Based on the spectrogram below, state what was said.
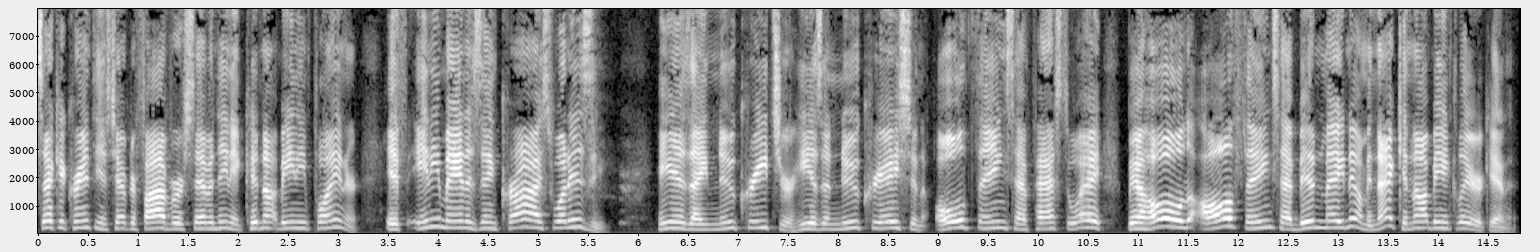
2 Corinthians chapter 5 verse 17 it could not be any plainer. If any man is in Christ, what is he? He is a new creature. He is a new creation. Old things have passed away. Behold, all things have been made new. I mean, that cannot be clearer, can it?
